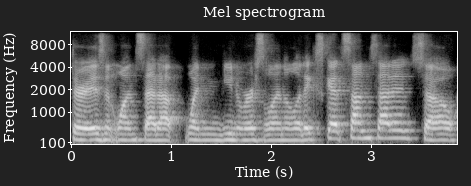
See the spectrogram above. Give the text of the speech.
there isn't one set up when Universal Analytics gets sunsetted. So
